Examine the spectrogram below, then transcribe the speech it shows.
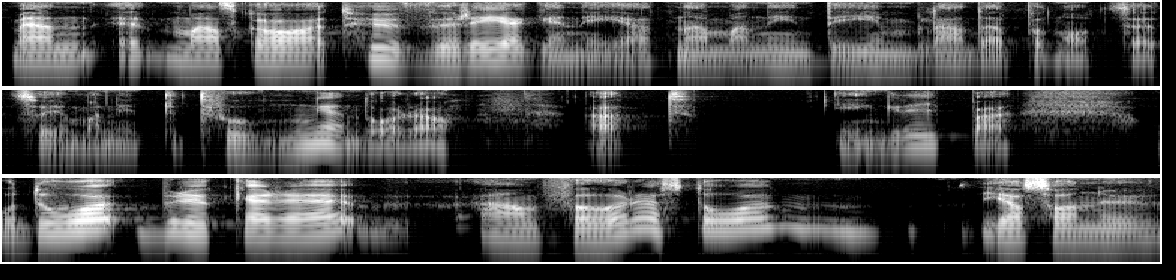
men eh, man ska ha att huvudregeln är att när man inte är inblandad på något sätt så är man inte tvungen då, då att ingripa. Och då brukar det anföras då, jag sa nu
